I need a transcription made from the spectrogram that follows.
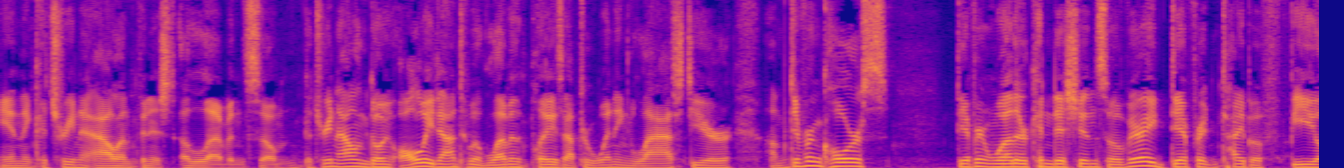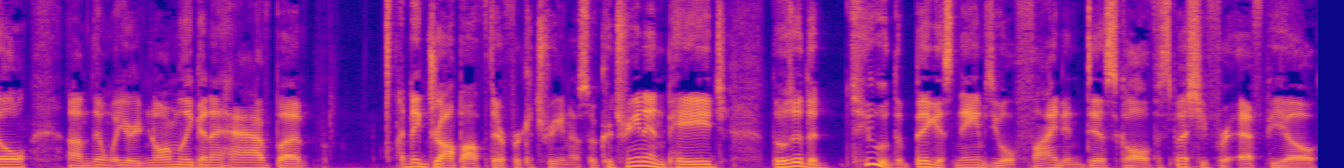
And then Katrina Allen finished 11th. So Katrina Allen going all the way down to 11th place after winning last year. Um, different course different weather conditions, so a very different type of feel um, than what you're normally going to have. But a big drop off there for Katrina. So Katrina and Paige, those are the two the biggest names you will find in disc golf, especially for FPO,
